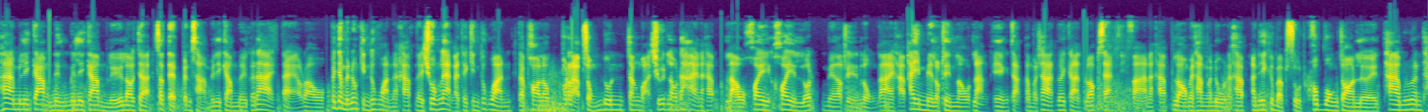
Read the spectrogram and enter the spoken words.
0.5 มิลลิกรัม 1 มิลลิกรัม หรือเราจะสเต็ปเป็น 3 มิลลิกรัมเลยก็ได้ แต่เราไม่จำเป็นต้องกินทุกวันนะครับ ในช่วงแรกอาจจะกินทุกวัน แต่พอเราปรับสมดุลจังหวะชีวิตเราได้นะครับ เราค่อยๆ ลดเมลาโทนินลงได้ครับ ให้เมลาโทนินเราหลั่งเองจากธรรมชาติด้วยการบล็อกแสงสีฟ้านะครับ ลองไปทำกันดูนะครับ อันนี้คือแบบสูตรครบวงจรเลย ถ้าเพื่อนๆท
